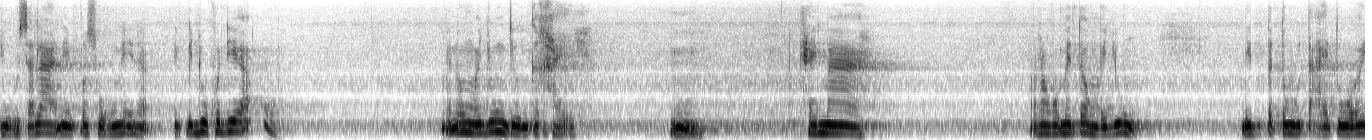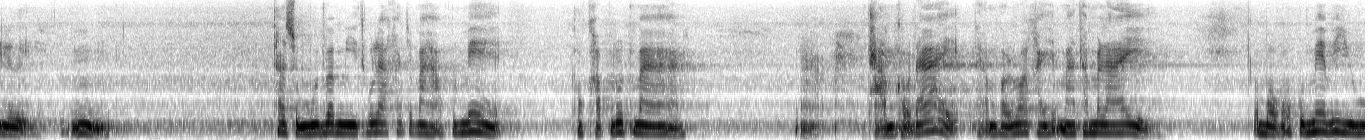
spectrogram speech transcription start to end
อยู่ศาลาเนี่ยประสงค์นี่นะเป็นอยู่คนเดียวไม่ต้องมายุ่งเหยิงกับใครอืมใครมา เราก็ไม่ต้องไปยุ่งปิดประตูตายตัวไว้เลย อืมถ้าสมมุติว่ามีธุระเขาจะมาหาคุณแม่ เขาขับรถมาถามเขาได้ ถามเขาว่าใครมาทำอะไร ก็บอกว่าคุณแม่ไม่อยู่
